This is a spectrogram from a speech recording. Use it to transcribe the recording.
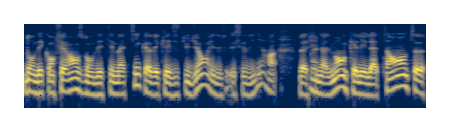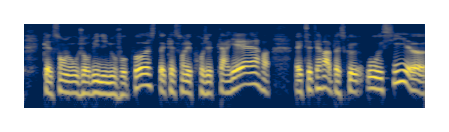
dans des conférences, dans des thématiques avec les étudiants et, de, se dire bah, finalement quelle est l'attente, quels sont aujourd'hui les nouveaux postes, quels sont les projets de carrière, etc. Parce que eux aussi, euh,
